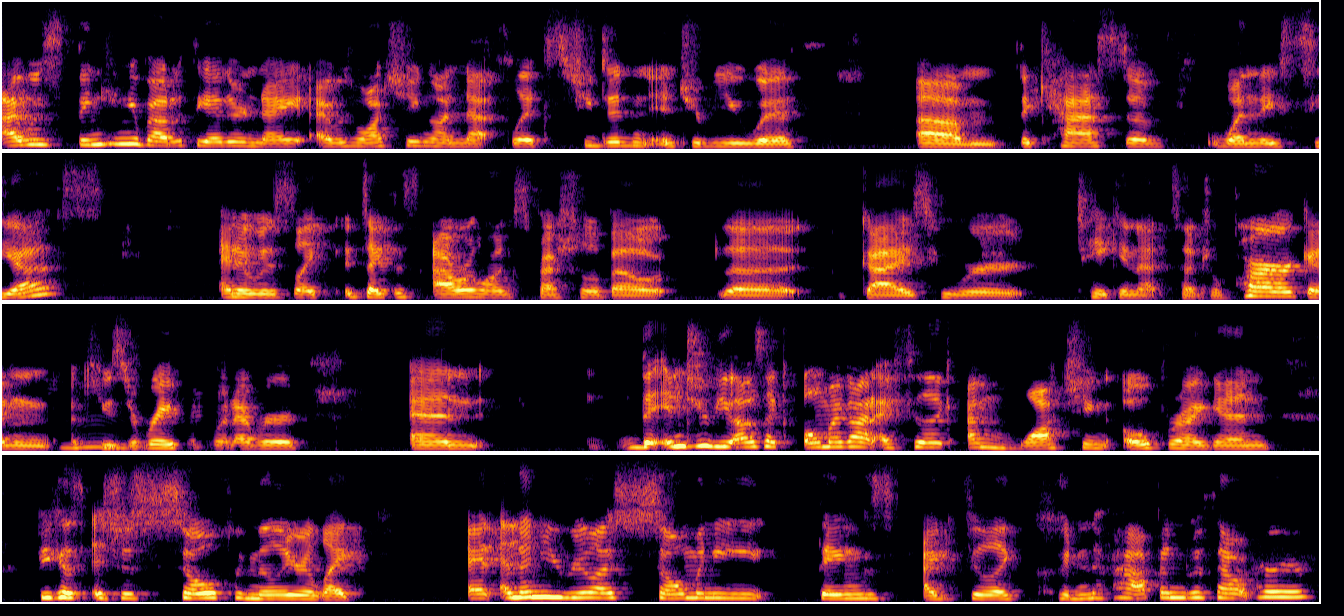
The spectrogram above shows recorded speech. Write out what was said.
I was thinking about it the other night. I was watching on Netflix. She did an interview with um, the cast of When They See Us, and it was like it's like this hour long special about the guys who were taken at Central Park and Mm. accused of rape and whatever. And the interview, I was like, oh my god, I feel like I'm watching Oprah again because it's just so familiar. Like, and and then you realize so many things I feel like couldn't have happened without her.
